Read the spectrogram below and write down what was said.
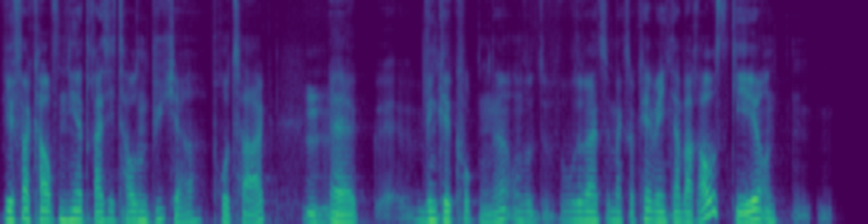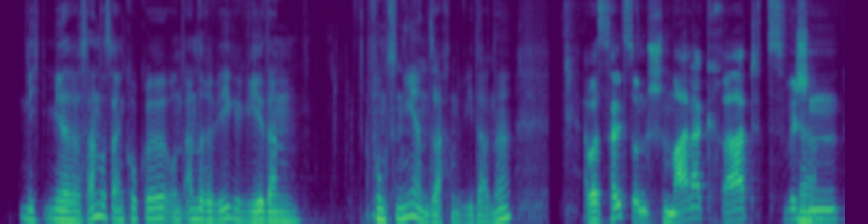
wir verkaufen hier 30.000 Bücher pro Tag, mhm. äh, Winkel gucken. Ne? Und wo du jetzt merkst, okay, wenn ich da aber rausgehe und nicht mir was anderes angucke und andere Wege gehe, dann funktionieren Sachen wieder. Ne? Aber es ist halt so ein schmaler Grat zwischen ja.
